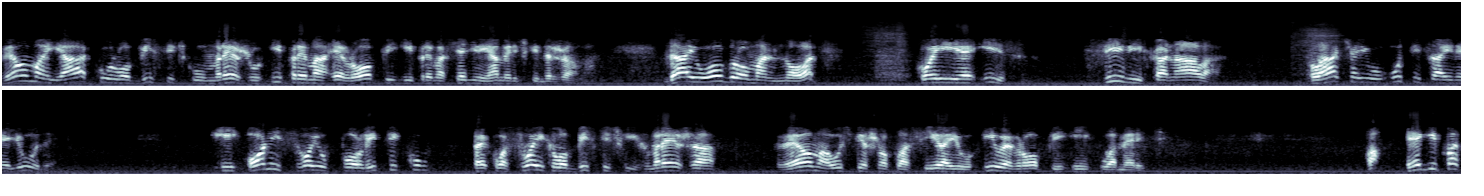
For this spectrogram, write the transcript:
veoma jaku lobističku mrežu i prema Evropi i prema Sjedinjih američkim državama. Daju ogroman novac koji je iz sivih kanala plaćaju uticajne ljude i oni svoju politiku preko svojih lobističkih mreža veoma uspješno plasiraju i u Evropi i u Americi. Pa Egipat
